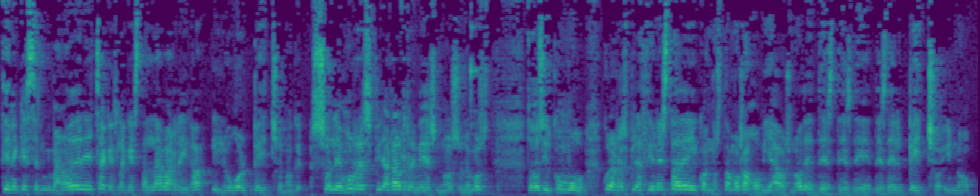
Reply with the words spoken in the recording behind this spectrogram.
tiene que ser mi mano derecha, que es la que está en la barriga, y luego el pecho, ¿no? Que solemos respirar al revés, ¿no? Solemos todos ir como con la respiración esta de cuando estamos agobiados, ¿no? desde, desde, el pecho y no,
